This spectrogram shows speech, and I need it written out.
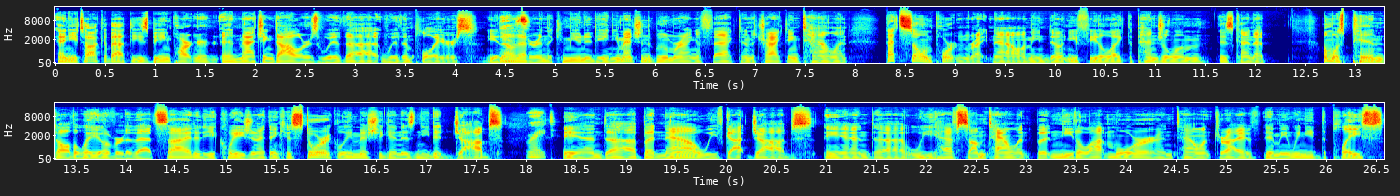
and you talk about these being partnered and matching dollars with uh, with employers, you know, Yes. that are in the community. And you mentioned the boomerang effect and attracting talent. That's so important right now. I mean, don't you feel like the pendulum is kind of almost pinned all the way over to that side of the equation? I think historically Michigan has needed jobs, Right. and uh, but now we've got jobs and uh, we have some talent, but need a lot more. And talent drive. I mean, we need the place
